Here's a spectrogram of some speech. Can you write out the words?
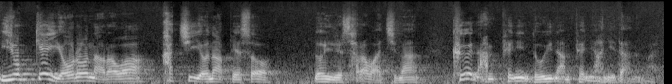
이렇게 여러 나라와 같이 연합해서 너희를 살아왔지만 그 남편이 너희 남편이 아니다는 거예요.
